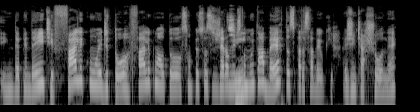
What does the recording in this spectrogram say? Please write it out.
independente, fale com o editor, fale com o autor, são pessoas que geralmente estão muito abertas para saber o que a gente achou, né.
